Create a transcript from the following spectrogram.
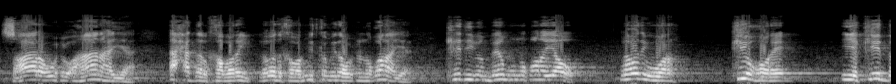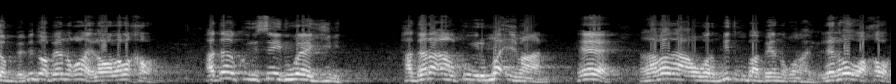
saara wuxuu ahaanhayaa axad alkhabarayn labadii khabar mid ka mida wuxuu noqonayaa kadiban been buu noqonayaa labadii war kii hore iyo kii dambe mid baa been noqonaya laba khabar haddaan ku idhi sayd waa yimid haddana aan ku idhi ma imaan hee labadaa war mid unbaa been noqonayo ile labada waa khabar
